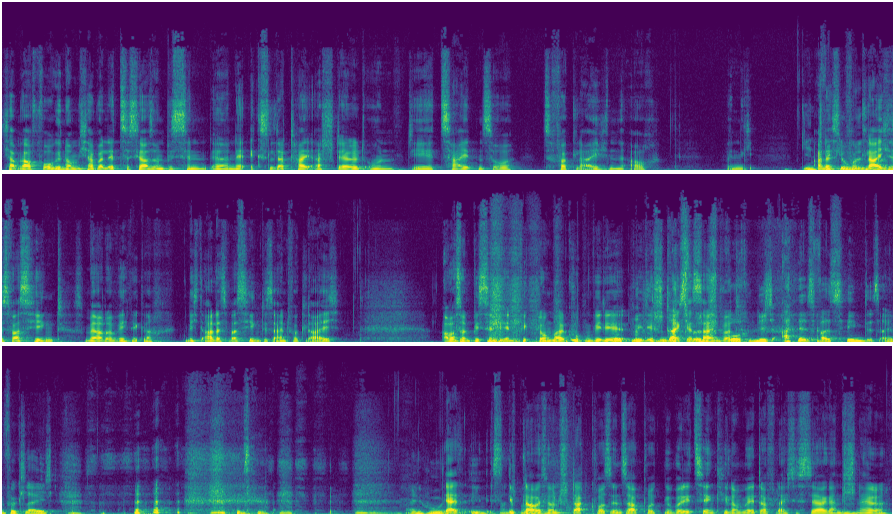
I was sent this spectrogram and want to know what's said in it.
Ich habe mir auch vorgenommen, ich habe letztes Jahr so ein bisschen äh, eine Excel-Datei erstellt, um die Zeiten so zu vergleichen, auch wenn ich alles im Vergleich ist, was hinkt, mehr oder weniger. Nicht alles, was hinkt, ist ein Vergleich. Aber so ein bisschen die Entwicklung, mal gucken, wie die, wie die Strecke sein wird. Nicht alles, was hinkt, ist ein Vergleich. ein Huhn. Ja, es manchmal. gibt, glaube ich, so einen Stadtkurs in Saarbrücken über die 10 Kilometer. Vielleicht ist der ja ganz mhm. schnell.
